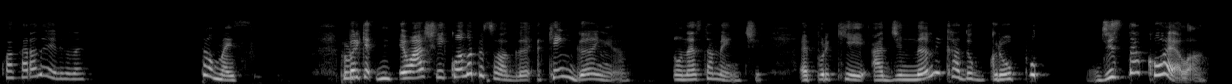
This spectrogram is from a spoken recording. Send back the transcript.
com a cara deles, né? Então, mas. por- Porque eu acho que quando a pessoa ganha, quem ganha, honestamente, é porque a dinâmica do grupo destacou ela.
